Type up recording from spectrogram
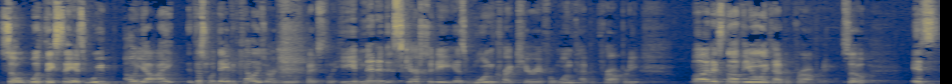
so what they say is, we, oh yeah, I, this is what David Kelley's argument is basically. He admitted that scarcity is one criteria for one type of property, but it's not the only type of property. So it's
